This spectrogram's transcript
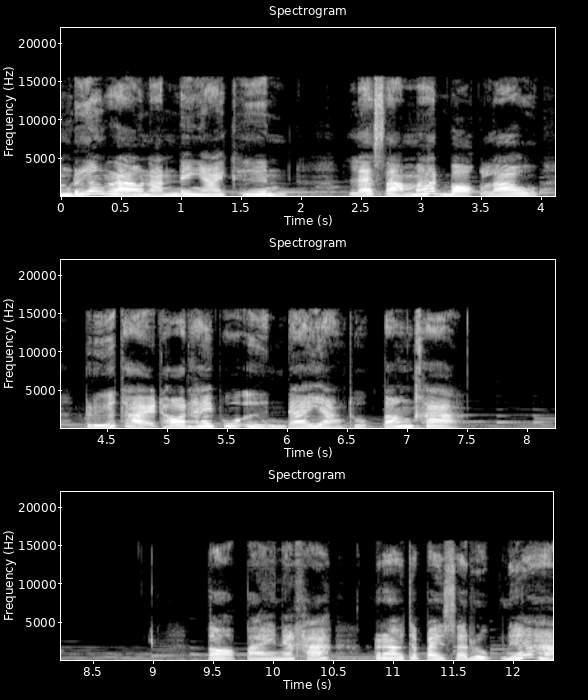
ำเรื่องราวนั้นได้ง่ายขึ้น และสามารถบอกเล่า หรือถ่ายทอดให้ผู้อื่นได้อย่างถูกต้องค่ะ ต่อไปนะคะ เราจะไปสรุปเนื้อหา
